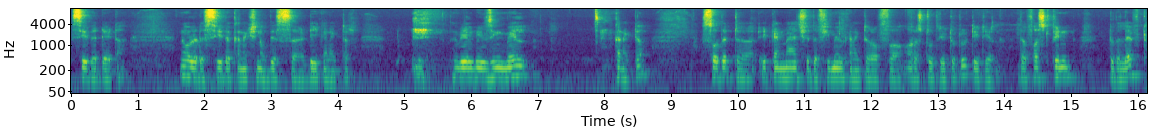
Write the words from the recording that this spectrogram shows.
see the data now let us see the connection of this uh, D connector we will be using male connector so that uh, it can match with the female connector of uh, RS232 to TTL the first pin to the left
